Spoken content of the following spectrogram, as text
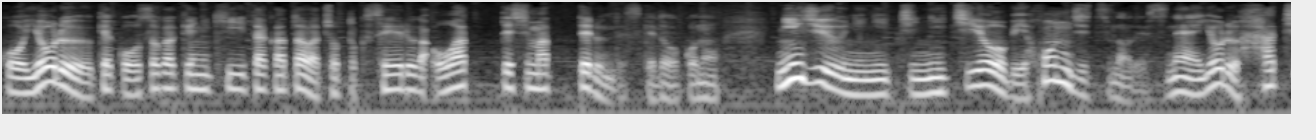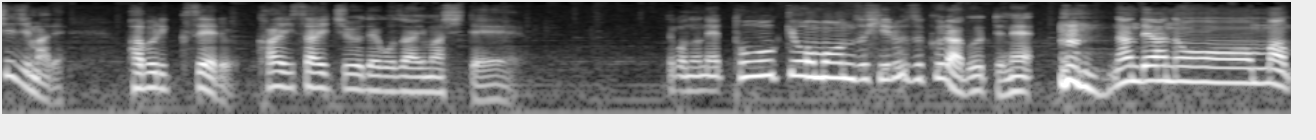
こう夜結構遅がけに聞いた方はちょっとセールが終わってしまってるんですけど、この22日日曜日本日のですね、夜8時までパブリックセール開催中でございまして、でこのね、東京モンズヒルズクラブってね、なんであのー、まあ、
